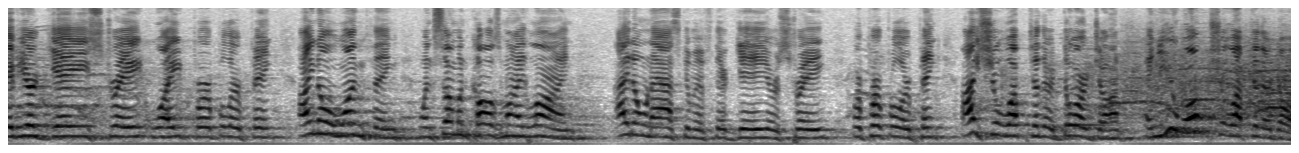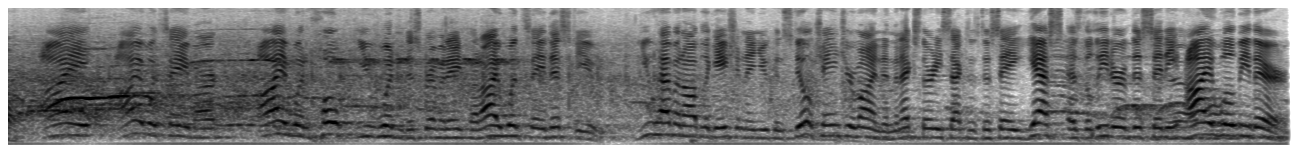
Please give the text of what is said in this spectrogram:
if you're gay, straight, white, purple, or pink. I know one thing, when someone calls my line, I don't ask them if they're gay or straight or purple or pink. I show up to their door, John, and you won't show up to their door. I, I would say, Mark, I would hope you wouldn't discriminate, but I would say this to you. You have an obligation and you can still change your mind in the next 30 seconds to say, yes, as the leader of this city, I will be there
